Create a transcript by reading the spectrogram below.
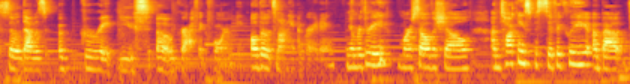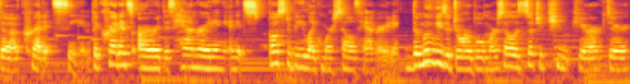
so that was a great use of graphic form, although it's not handwriting. Number three, Marcel Shell. I'm talking specifically about the credits scene. The credits are this handwriting and it's supposed to be like Marcel's handwriting. The movie's adorable. Marcel is such a cute character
